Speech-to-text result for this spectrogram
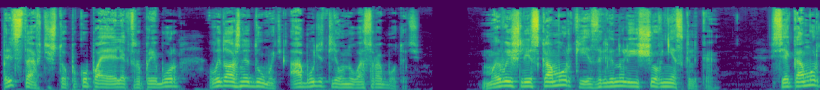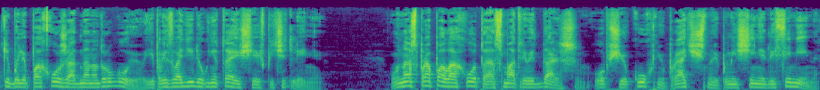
Представьте, что покупая электроприбор – вы должны думать, а будет ли он у вас работать. Мы вышли из коморки и заглянули еще в несколько. Все коморки были похожи одна на другую и производили угнетающее впечатление. У нас пропала охота осматривать дальше общую кухню, прачечную и помещение для семейных,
